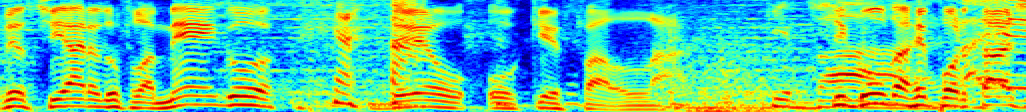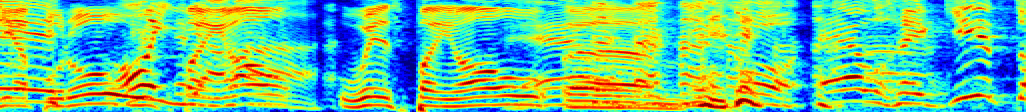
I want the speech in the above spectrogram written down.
vestiário do Flamengo deu o que falar. Segundo a reportagem Aê! apurou, o espanhol, lá. o espanhol, É. ahn, É o Reguito!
